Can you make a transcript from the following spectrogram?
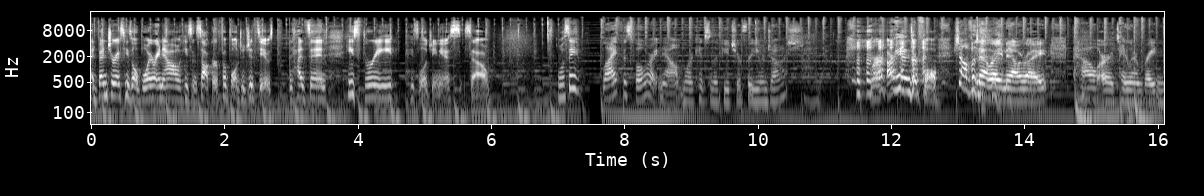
adventurous. He's a old boy right now. He's in soccer, football, jiu-jitsu. And Hudson, he's three. He's a little genius. So we'll see. Life is full right now. More kids in the future for you and Josh? We're, our hands are full. Shelving that right now, right? How are Taylor and Brayden?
